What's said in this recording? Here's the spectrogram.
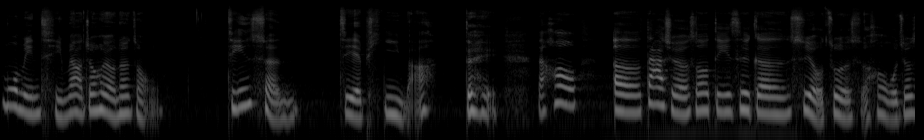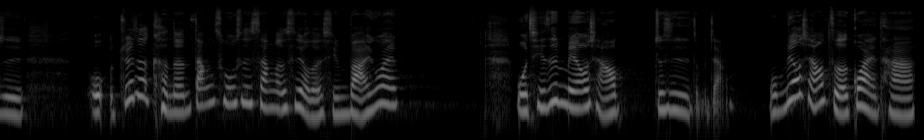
莫名其妙就会有那种精神洁癖嘛，对。然后呃，大学的时候第一次跟室友住的时候，我就是我觉得可能当初是伤了室友的心吧，因为我其实没有想要，就是怎么讲。我没有想要责怪他，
